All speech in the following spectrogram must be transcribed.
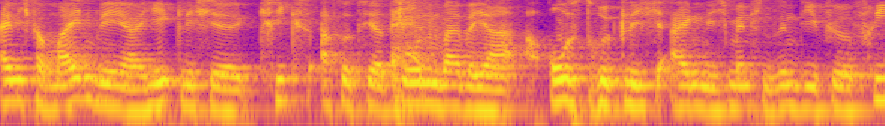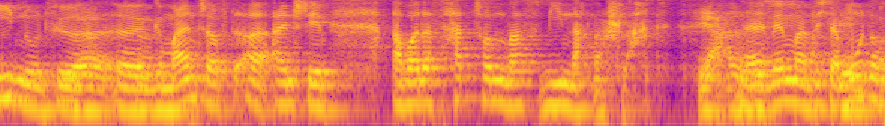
eigentlich vermeiden wir ja jegliche Kriegsassoziationen, weil wir ja ausdrücklich eigentlich Menschen sind, die für Frieden und für Ja, äh. Gemeinschaft äh, einstehen. Aber das hat schon was wie nach einer Schlacht. Ja, äh, ist wenn man sich da montags.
